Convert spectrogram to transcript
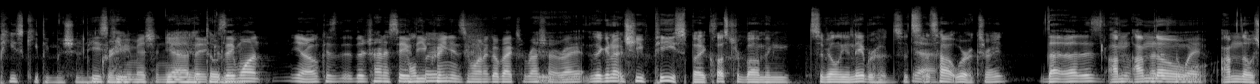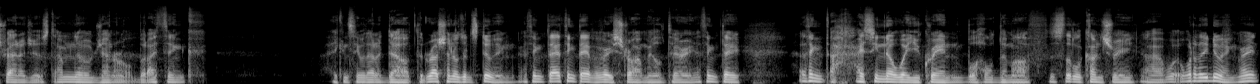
peacekeeping mission. In peacekeeping Ukraine. mission. Yeah, because totally. they want you know because they're trying to save the they- Ukrainians who want to go back to Russia, right? They're gonna achieve peace by cluster bombing civilian neighborhoods. That's Yeah. that's how it works, right? That that is I'm I'm is the no way. I'm no strategist. I'm no general, but I think I can say without a doubt that Russia knows what it's doing. I think I think they have a very strong military. I think they. I think I see no way Ukraine will hold them off. This little country, uh, what, what are they doing, right?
